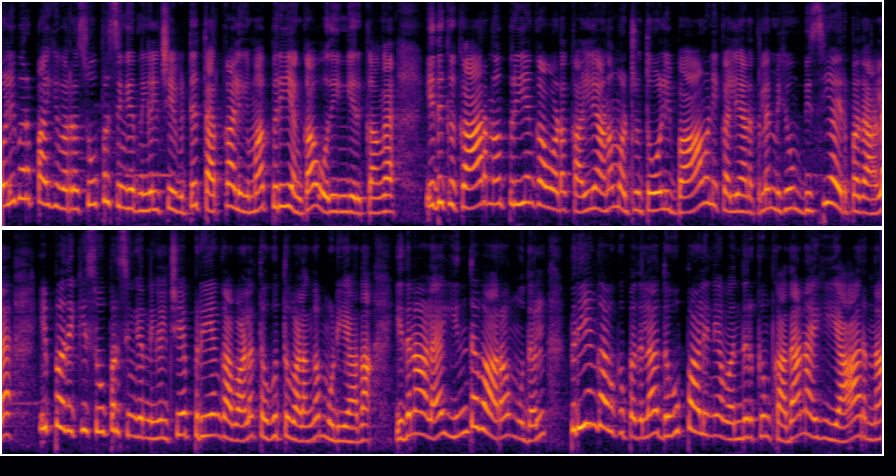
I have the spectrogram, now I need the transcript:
ஒளிபரப்பாகி வர்ற சூப்பர் சிங்கர் நிகழ்ச்சியை விட்டு தற்காலிகமாக பிரியங்கா ஒதுங்கியிருக்காங்க. இதுக்கு காரணம் பிரியங்காவோட கல்யாணம் மற்றும் தோழி பாவனி கல்யாணத்தில் மிகவும் பிஸியாக இருப்பதால் இப்போதைக்கு சூப்பர் சிங்கர் நிகழ்ச்சியை பிரியங்காவால் தொகுத்து வழங்க முடியாதான். இதனால் இந்த வாரம் முதல் பிரியங்காவுக்கு பதிலாக தொகுப்பாளினியாக வந்திருக்கும் கதாநாயகி யாருன்னா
